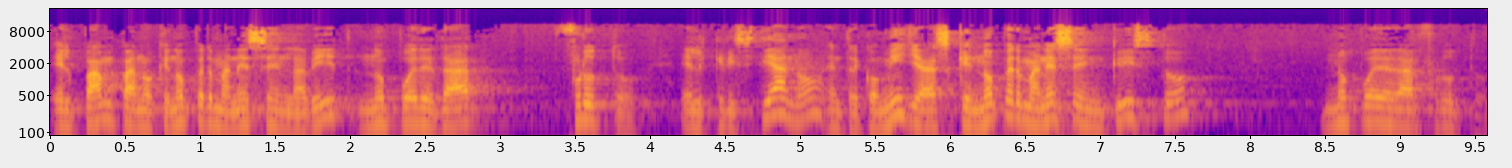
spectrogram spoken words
el pámpano que no permanece en la vid no puede dar fruto. El cristiano, entre comillas, que no permanece en Cristo, no puede dar fruto.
